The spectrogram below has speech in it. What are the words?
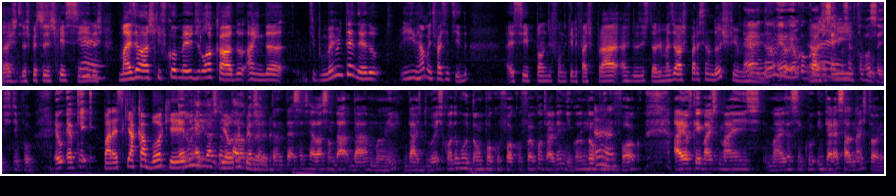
das, das pessoas esquecidas. É. Mas eu acho que ficou meio deslocado ainda, tipo, mesmo entendendo, e realmente faz sentido, esse plano de fundo que ele faz pra as duas histórias, mas eu acho que parecendo dois filmes. É, ainda. não, eu, eu concordo É. 100% com Tipo- vocês. Tipo, eu, é porque Parece que acabou aquele não- é que eu acho que e eu é não tava coisa. gostando agora. tanto dessa relação da, da mãe, das duas. Quando mudou um pouco o foco, foi o contrário de mim. Quando mudou um Aham. pouco o foco, aí eu fiquei mais, mais, mais assim, interessado na história.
